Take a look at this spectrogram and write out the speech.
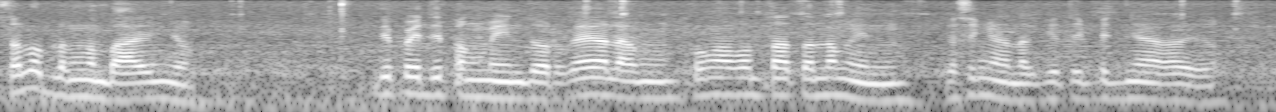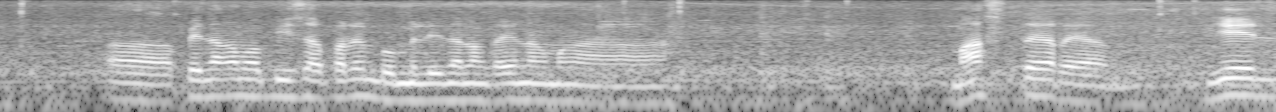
sa loob lang ng bahay nyo. Hindi pwede pang main door. Kaya lang kung akong tatanungin kasi nga nagtitipid nga kayo ah pinakamabisa pa rin bumili na lang kayo ng mga master yan Yale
